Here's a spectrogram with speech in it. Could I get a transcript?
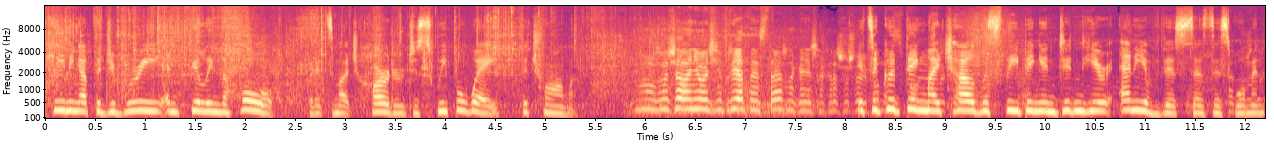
cleaning up the debris and filling the hole but it's much harder to sweep away the trauma. It's a good thing my child was sleeping and didn't hear any of this, says this woman,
